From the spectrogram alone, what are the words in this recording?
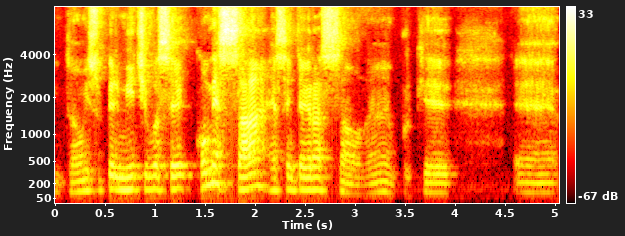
Então, isso permite você começar essa integração, né? porque é,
